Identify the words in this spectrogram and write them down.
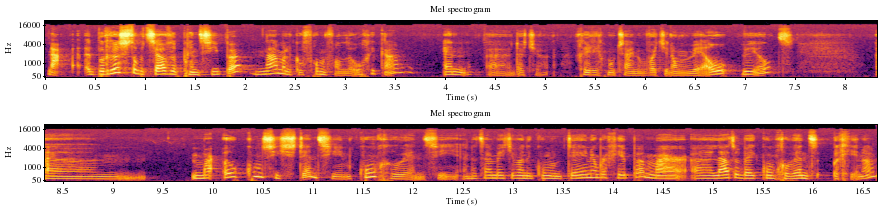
Nou, het berust op hetzelfde principe, namelijk een vorm van logica. En uh, dat je gericht moet zijn op wat je dan wel wilt. Um, maar ook consistentie en congruentie. En dat zijn een beetje van die containerbegrippen, maar uh, laten we bij congruent beginnen.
